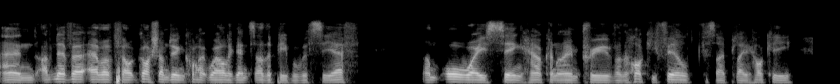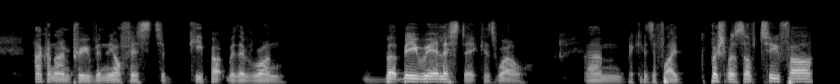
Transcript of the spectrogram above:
And I've never ever felt, gosh, I'm doing quite well against other people with CF. I'm always seeing how can I improve on the hockey field because I play hockey. How can I improve in the office to keep up with everyone? But be realistic as well. Um, because if I push myself too far,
